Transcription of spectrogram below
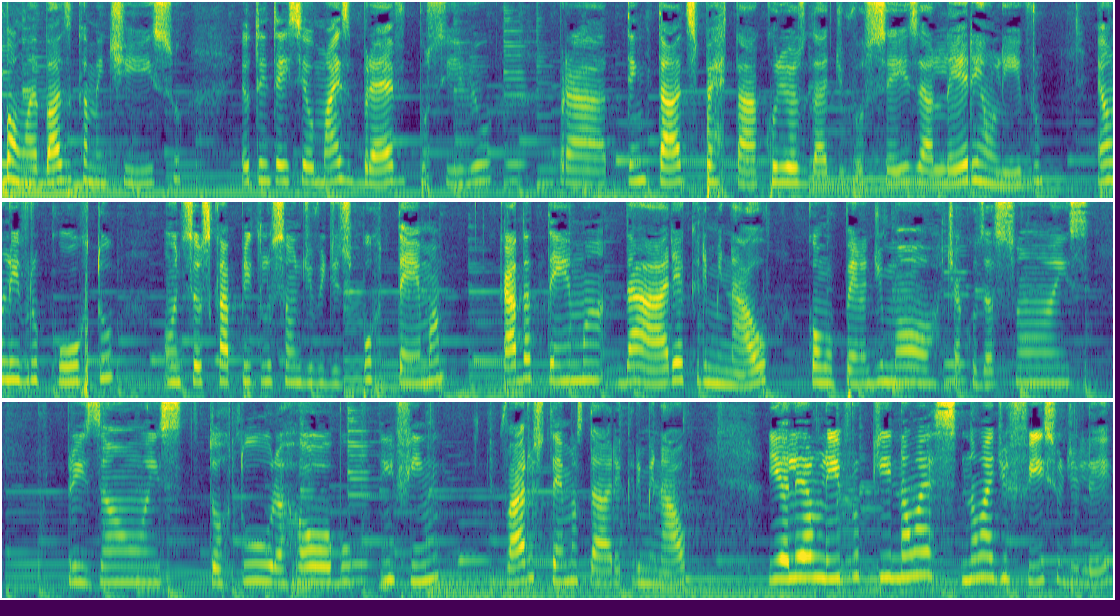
Bom, é basicamente isso. Eu tentei ser o mais breve possível para tentar despertar a curiosidade de vocês a lerem o livro. É um livro curto, onde seus capítulos são divididos por tema, cada tema da área criminal, como pena de morte, acusações, prisões, tortura, roubo, enfim, vários temas da área criminal. E ele é um livro que não é, não é difícil de ler,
